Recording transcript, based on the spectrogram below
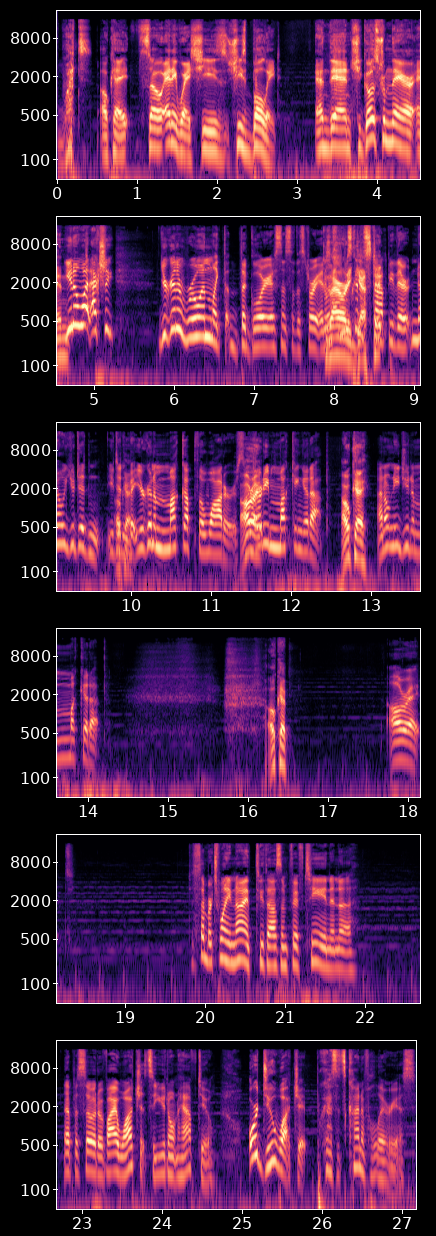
What? Okay. So anyway, she's she's bullied, and then she goes from there. And You know what? Actually, you're gonna ruin like the, the gloriousness of the story. and I'm I just already gonna guessed stop it. you there. No, you didn't. You didn't. Okay. But you're gonna muck up the waters. All You're right. already mucking it up. okay, I don't need you to muck it up. Okay. All right. December 29th, 2015, in a episode of I Watch It So You Don't Have to. Or do watch it because it's kind of hilarious.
